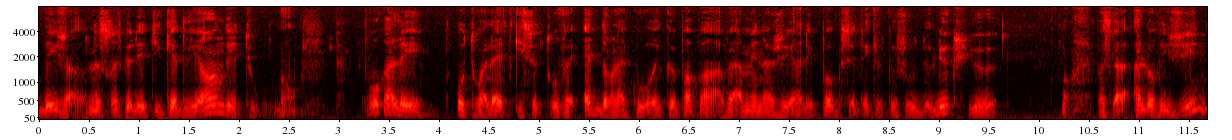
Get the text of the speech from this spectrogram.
Déjà, ne serait-ce que des tickets de viande et tout. Bon, pour aller aux toilettes qui se trouvaient être dans la cour et que papa avait aménagé à l'époque, c'était quelque chose de luxueux. Bon, parce qu'à l'origine,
